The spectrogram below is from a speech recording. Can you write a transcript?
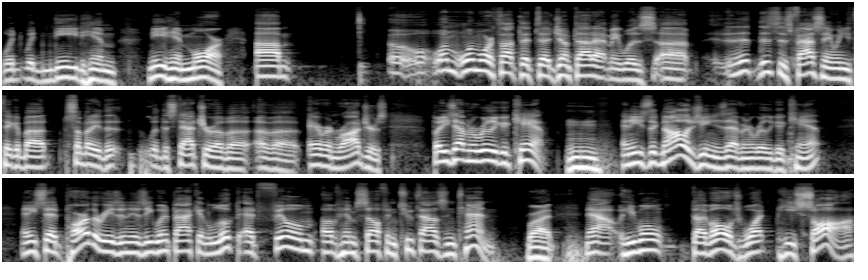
would would need him need him more. Um, uh, one one more thought that uh, jumped out at me was uh, th- this is fascinating when you think about somebody that with the stature of a of a Aaron Rodgers, but he's having a really good camp, mm-hmm. and he's acknowledging he's having a really good camp. And he said part of the reason is he went back and looked at film of himself in 2010. Right. Now he won't divulge what he saw,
